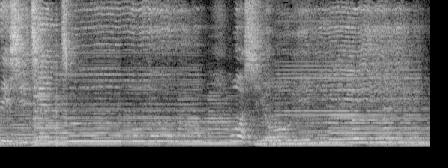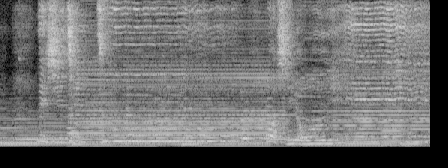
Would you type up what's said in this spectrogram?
你是珍珠，我是乌蝇。你是珍珠，我是乌蝇。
